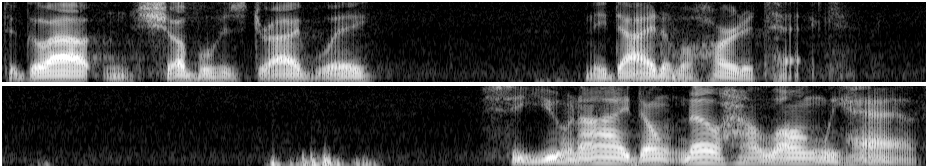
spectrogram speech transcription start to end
to go out and shovel his driveway, and he died of a heart attack. See, you and I don't know how long we have,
